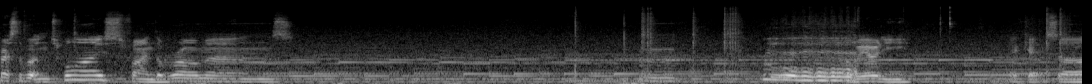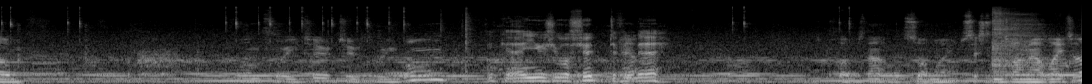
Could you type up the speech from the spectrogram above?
press the button twice, find the Romans. Oh, we already. Okay, so. One, three, two, two, three, one. Okay, usual shit, different Yep. day. Close that. We'll sort my system time out later.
